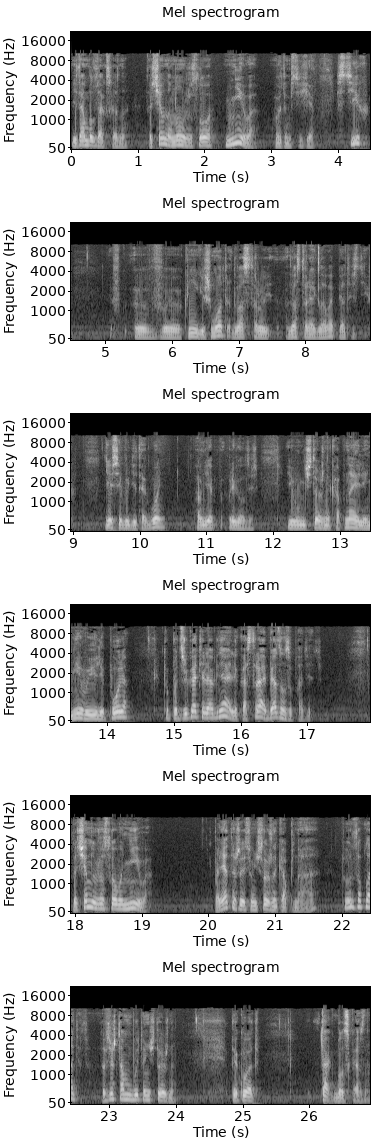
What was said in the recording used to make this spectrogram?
И там было так сказано, зачем нам нужно слово нива в этом стихе? Стих в, в книге Шмот, 22, 22 глава, 5 стих. Если выйдет огонь, а он я привел здесь, и уничтожена копна или нивы или поле, то поджигатель огня или костра обязан заплатить. Зачем нужно слово «нива»? Понятно, что если уничтожена копна, то заплатят за все, что там будет уничтожено. Так вот, так было сказано.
